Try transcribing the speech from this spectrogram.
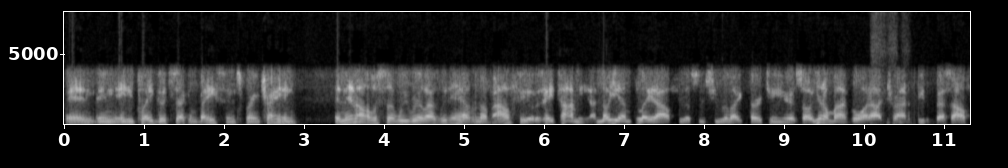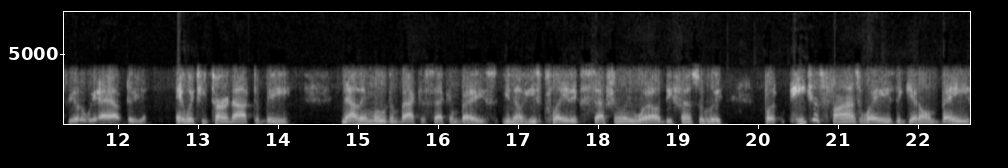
and, and and he played good second base in spring training. And then all of a sudden, we realized we didn't have enough outfielders. Hey, Tommy, I know you haven't played outfield since you were like 13 years old. You don't mind going out and trying to be the best outfielder we have, do you? In which he turned out to be. Now they moved him back to second base. You know, he's played exceptionally well defensively, but he just finds ways to get on base.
